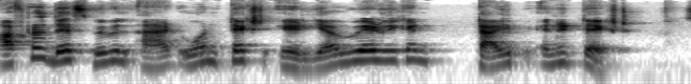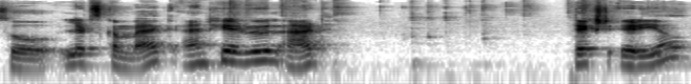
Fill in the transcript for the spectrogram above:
After this, we will add one text area where we can type any text. So let's come back and here we will add text area.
